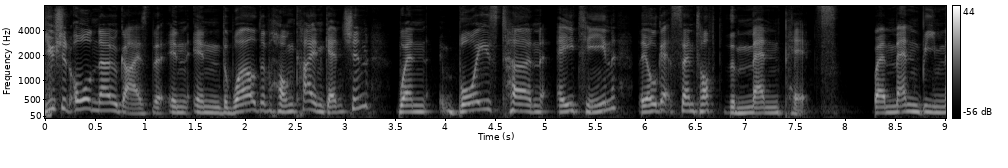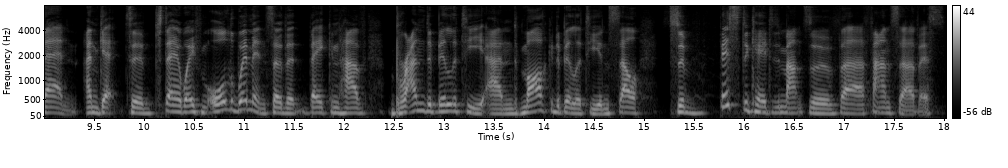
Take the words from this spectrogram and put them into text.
You should all know, guys, that in in the world of Honkai and Genshin, when boys turn 18, they all get sent off to the men pits. Where men be men and get to stay away from all the women so that they can have brandability and marketability and sell sophisticated amounts of uh, fan service.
